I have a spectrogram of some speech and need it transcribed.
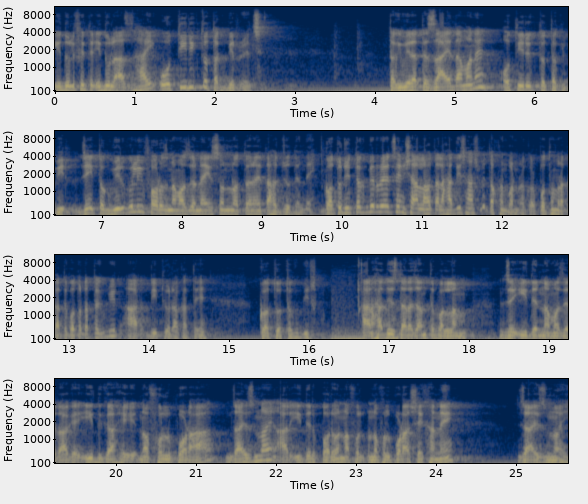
ঈদ উল ফিতর ঈদ উল আজহাই অতিরিক্ত তকবির রয়েছে। তকবিরাতে জায়দা মানে অতিরিক্ত তকবির। যেই তকবিরগুলি ফরজ নামাজও নেই, সন্নত নেই তাহাজুদে নেই। কতটি তকবির রয়েছে ইনশা আল্লাহ তালা হাদিস আসবে, তখন বর্ণনা করো প্রথম রাখাতে কতটা তকবির আর দ্বিতীয় রাখাতে কত তকবির। আর হাদিস দ্বারা জানতে পারলাম যে ঈদের নামাজের আগে ঈদগাহে নফল পড়া জায়জ নয়, আর ঈদের পরেও নফল নফল পড়া সেখানে জায়জ নয়।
